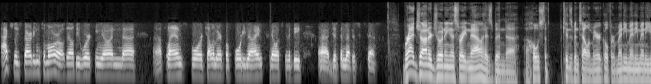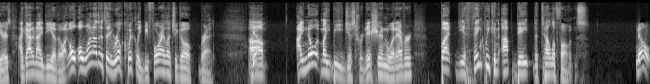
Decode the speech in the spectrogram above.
actually starting tomorrow. They'll be working on uh, uh, plans for Telemiracle 49. You know, it's going to be uh, just another success. Brad Johner joining us right now has been uh, a host of Kinsman Telemiracle for many, many, many years. I got an idea, though. Oh, oh one other thing, real quickly, before I let you go, Brad. Yeah. Um, I know it might be just tradition, whatever, but do you think we can update the telephones? No,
